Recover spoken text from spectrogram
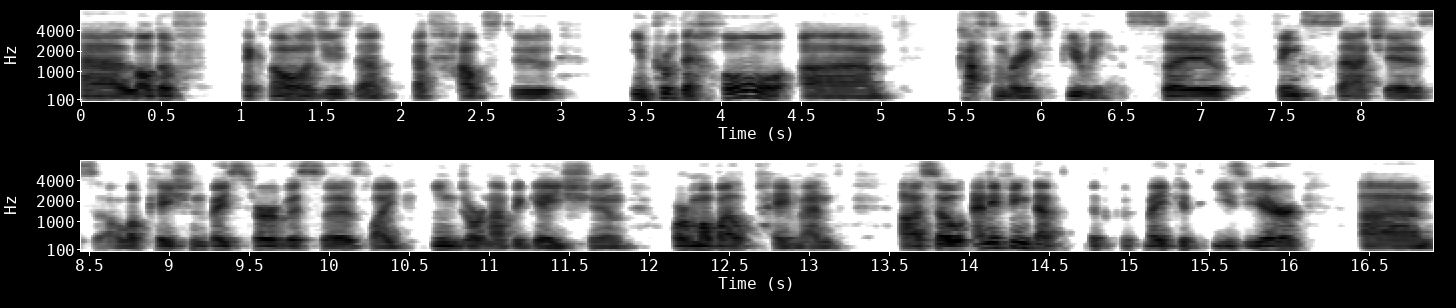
a lot of technologies that that helps to improve the whole um, customer experience. So things such as uh, location-based services like indoor navigation or mobile payment. Uh, so anything that, that could make it easier um,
